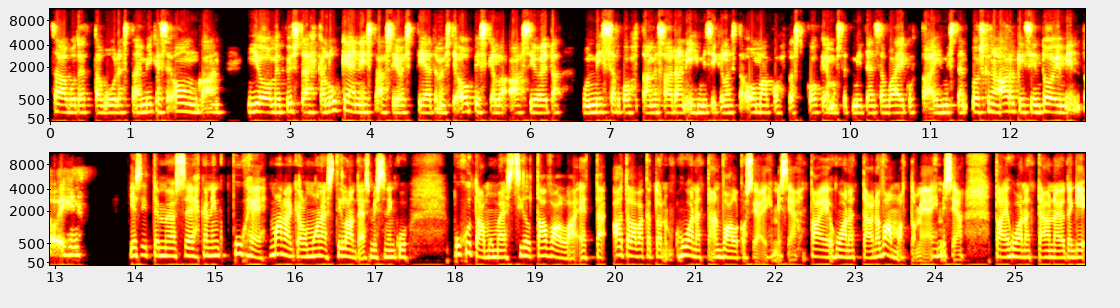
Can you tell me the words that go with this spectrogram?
saavutettavuudesta tai mikä se onkaan, niin joo, me pystytään ehkä lukemaan niistä asioista tietämystä ja opiskella asioita, mutta missä kohtaa me saadaan ihmisiä, on sitä omakohtaista kokemusta, että miten se vaikuttaa ihmisten, koska ne arkisiin toimintoihin. Ja sitten myös se ehkä niinku puhe. Mä oon ainakin ollut monessa tilanteessa, missä niinku puhutaan mun mielestä sillä tavalla, että ajatellaan vaikka, että on huone täynnä valkoisia ihmisiä, tai huone täynnä vammattomia ihmisiä, tai huone täynnä jotenkin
